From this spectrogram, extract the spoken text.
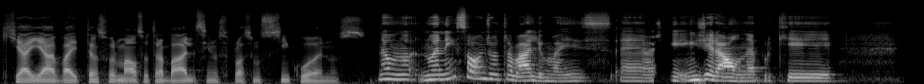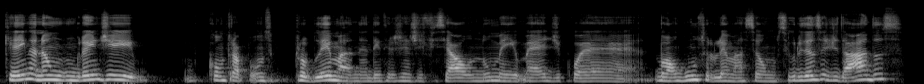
que a IA vai transformar o seu trabalho assim, nos próximos cinco anos? Não, não é nem só onde eu trabalho, mas é, em geral, né? Porque, querendo ou não, um grande contra, um problema né, da inteligência artificial no meio médico é... Bom, alguns problemas são segurança de dados,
